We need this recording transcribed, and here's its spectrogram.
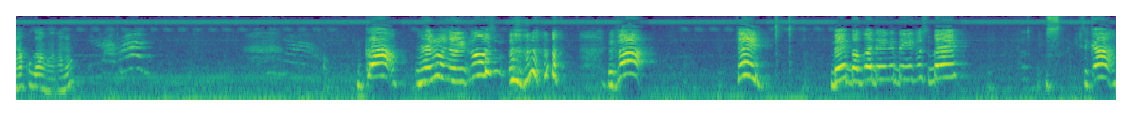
Nakuga nga, ano? Ika! Meron na likos! Ika! Hey! Be, baga din ni Bikos, be! Sika!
